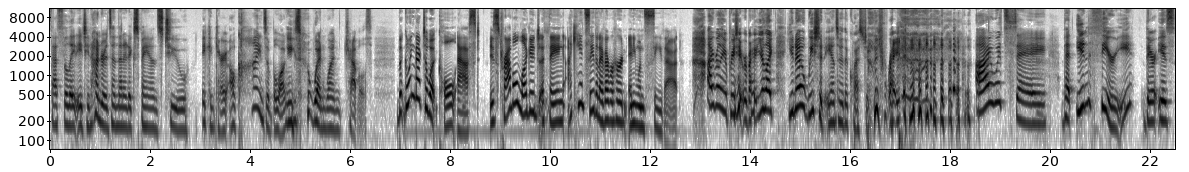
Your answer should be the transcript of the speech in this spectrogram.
That's the late 1800s. And then it expands to it can carry all kinds of belongings when one travels. But going back to what Cole asked, is travel luggage a thing? I can't say that I've ever heard anyone say that. I really appreciate Rebecca. You're like, you know, we should answer the question. right. I would say that in theory, there is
